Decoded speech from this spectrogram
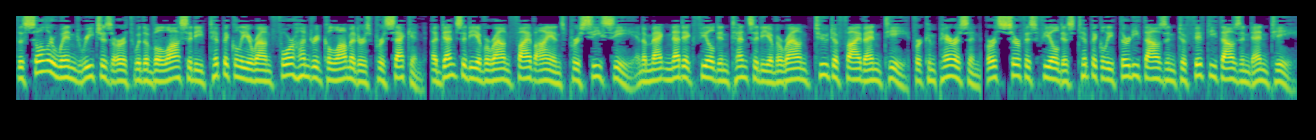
The solar wind reaches Earth with a velocity typically around 400 km per second, a density of around 5 ions per cc and a magnetic field intensity of around 2 to 5 nt for comparison, Earth's surface field is typically 30,000 to 50,000 nt.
